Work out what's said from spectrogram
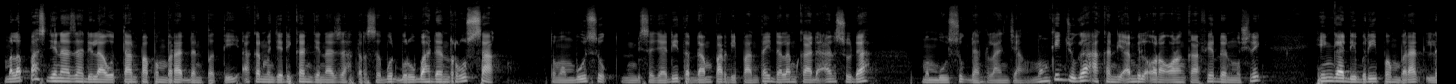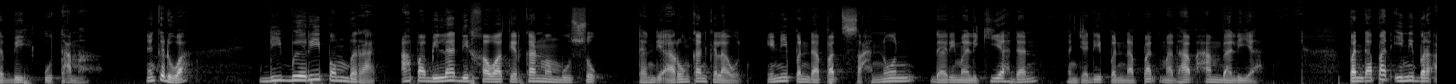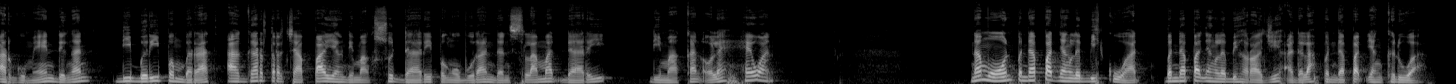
melepas jenazah di laut tanpa pemberat dan peti akan menjadikan jenazah tersebut berubah dan rusak atau membusuk dan bisa jadi terdampar di pantai dalam keadaan sudah membusuk dan telanjang. Mungkin juga akan diambil orang-orang kafir dan musyrik hingga diberi pemberat lebih utama. Yang kedua, diberi pemberat apabila dikhawatirkan membusuk dan diarungkan ke laut. Ini pendapat Sahnun dari Malikiyah dan menjadi pendapat madhab Hambaliyah. Pendapat ini berargumen dengan diberi pemberat agar tercapai yang dimaksud dari penguburan dan selamat dari dimakan oleh hewan. Namun pendapat yang lebih kuat, pendapat yang lebih rajih adalah pendapat yang kedua.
